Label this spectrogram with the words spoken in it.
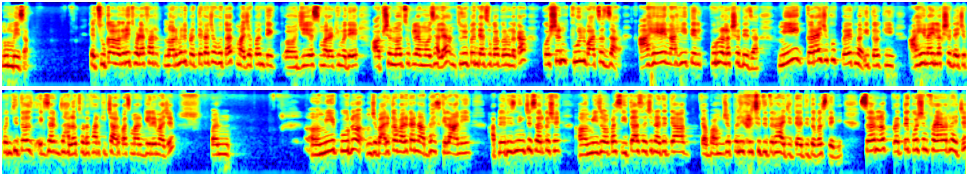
मुंबईचा. त्या चुका वगैरे थोड्याफार नॉर्मली प्रत्येकाच्या होतात. माझ्या पण ते जी एस मराठीमध्ये ऑप्शन न चुकल्यामुळे झाल्या. आणि तुम्ही पण त्या चुका करू नका. क्वेश्चन फुल वाचत जा. आहे नाही ते पूर्ण लक्ष दे जा. मी करायचे खूप प्रयत्न इथं की आहे नाही लक्ष द्यायचे. पण तिथं एक्झॅक्ट झालं थोडंफार की चार पाच मार्क गेले माझे. पण मी पूर्ण म्हणजे बारका बारकाने अभ्यास केला आणि आपले रिझनिंगचे सर कसे मी जवळपास इथं असायचे नाही तर त्या त्या बांबूच्या पलीकडचे तिथं राहायचे त्या तिथं बसलेली. सर न प्रत्येक क्वेश्चन फळ्यावर राहायचे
